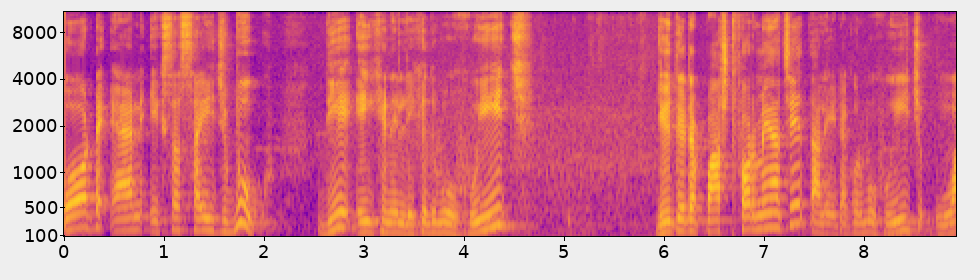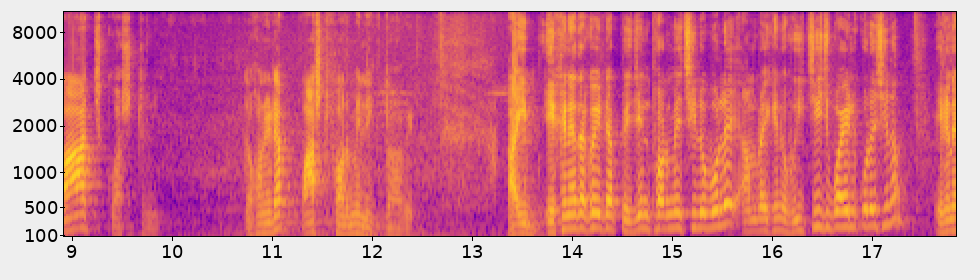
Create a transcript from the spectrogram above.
bought an exercise book দিয়ে এইখানে লিখে দেবো হুইচ যেহেতু এটা পাস্ট ফর্মে আছে, তাহলে এটা করব হুইচ ওয়াচ কস্টলি তখন এটা পাস্ট ফর্মে লিখতে হবে। আই, এখানে দেখো এটা প্রেজেন্ট ফর্মে ছিল বলে আমরা এখানে হুইচ ইজ বয়েল করেছিলাম, এখানে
